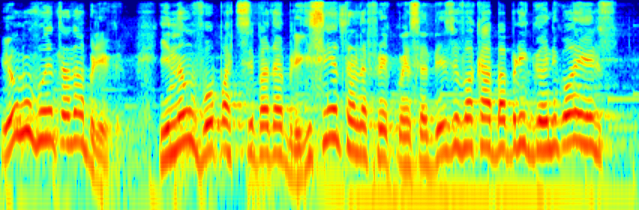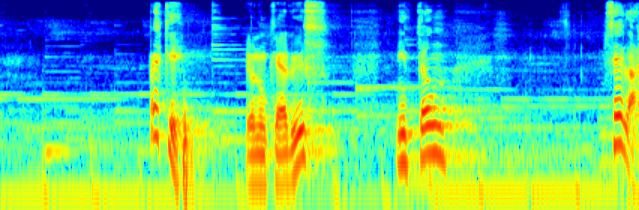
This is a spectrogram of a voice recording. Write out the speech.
Eu não vou entrar na briga e não vou participar da briga. E se entrar na frequência deles, eu vou acabar brigando igual a eles. Para quê? Eu não quero isso. Então, sei lá,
